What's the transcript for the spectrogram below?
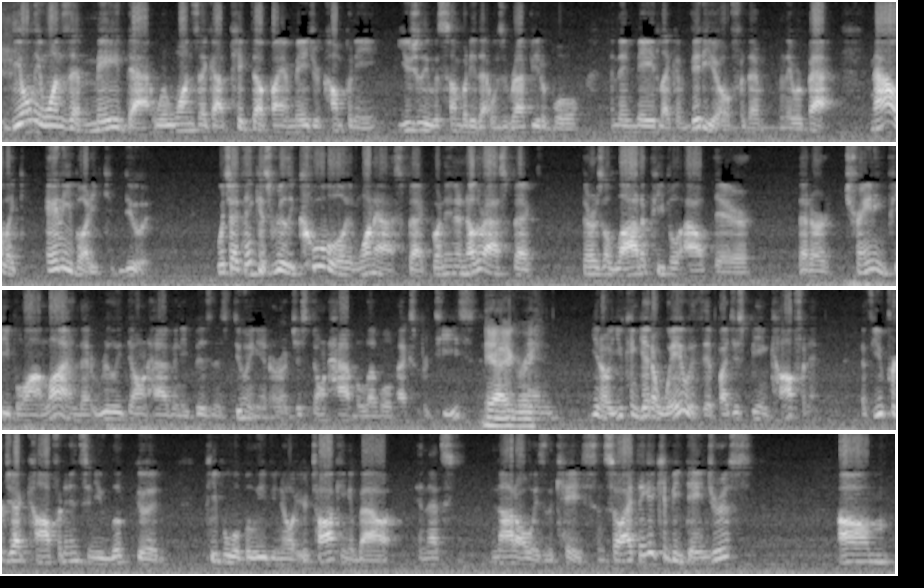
the only ones that made that were ones that got picked up by a major company, usually with somebody that was reputable, and they made like a video for them when they were back. Now like anybody can do it which I think is really cool in one aspect, but in another aspect, there's a lot of people out there that are training people online that really don't have any business doing it or just don't have a level of expertise. yeah, I agree. And you know, you can get away with it by just being confident. If you project confidence and you look good, people will believe you know what you're talking about, and that's not always the case. And so I think it can be dangerous. Um,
